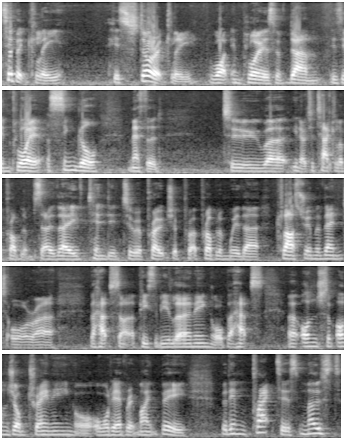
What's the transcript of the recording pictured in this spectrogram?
typically historically, what employers have done is employ a single method to, uh, you know, to tackle a problem. So they've tended to approach a, a problem with a classroom event or uh, perhaps a piece of e-learning or perhaps uh, on some on-job training or, or, whatever it might be. But in practice, most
